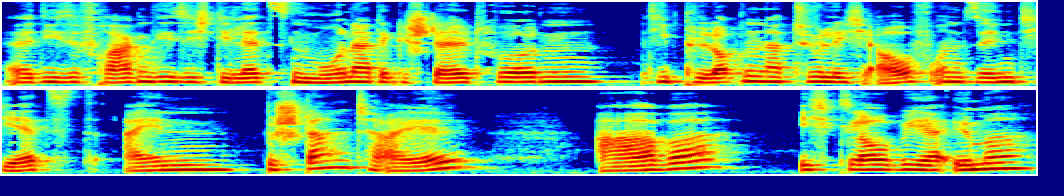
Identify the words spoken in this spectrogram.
Äh, diese Fragen, die sich die letzten Monate gestellt wurden, die ploppen natürlich auf und sind jetzt ein Bestandteil. Aber ich glaube ja immer,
